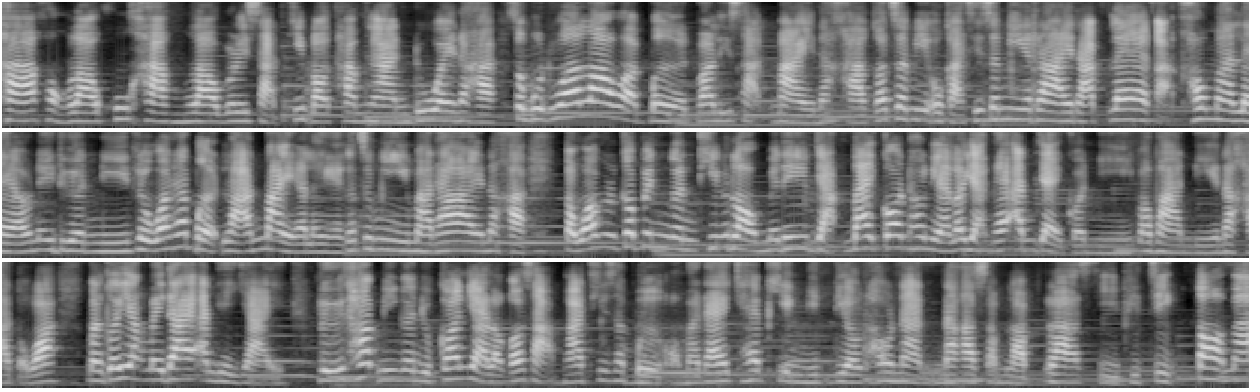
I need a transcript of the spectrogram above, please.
ค้าของเราคู่ค้าของเราบริษัทที่เราทำงานด้วยนะคะ สมมติว่าเราอะเปิดบริษัทใหม่นะคะ ก็จะมีโอกาสที่จะมีรายรับแรกอะเข้ามาแล้วในเดือนนี้ หรือว่าถ้าเปิดร้านใหม่อะไรเงี้ยก็จะมีมาได้นะคะ แต่ว่ามันก็เป็นเงินที่เราไม่ได้อยากได้ก้อนเท่านี้เราอยากได้อันใหญ่กว่านี้ประมาณนี้นะคะ แต่ว่ามันก็ยังไม่ได้อันใหญ่ ๆ หรือถ้ามีเงินอยู่ก้อนใหญ่เราก็สามารถที่จะเบิกออกมาได้แค่เพียงนิดเดียวเท่านั้นนะคะสำหรับราศีพิจิก ต่อมา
